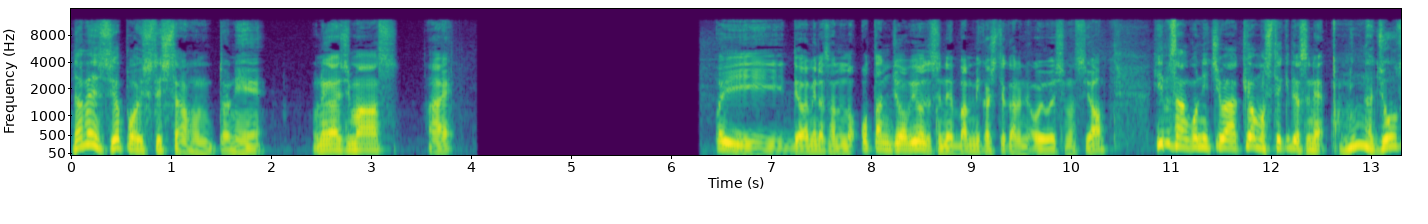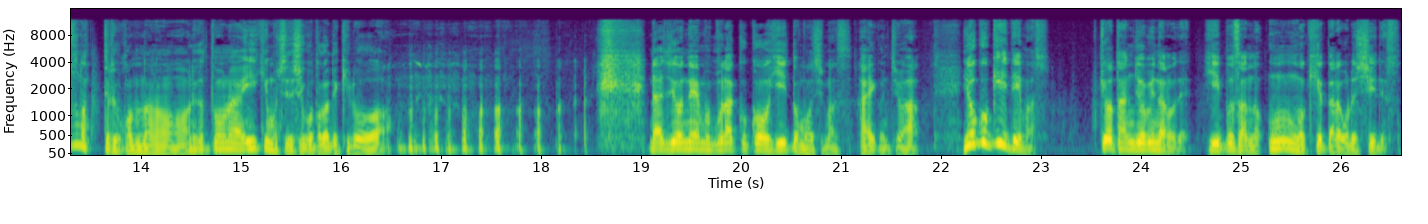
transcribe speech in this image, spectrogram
う。ダメですよポイ捨てしたら本当に。お願いします。はい。はい。では皆さんのお誕生日をですね、晩味化してからにお祝いしますよ。ヒブさん、こんにちは。今日も素敵ですね。みんな上手なってる、こんなの。ありがとうね。いい気持ちで仕事ができるわ。ラジオネームブラックコーヒーと申します。はい、こんにちは。よく聞いています。今日誕生日なので、ヒープさんのうんを聞けたら嬉しいです。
